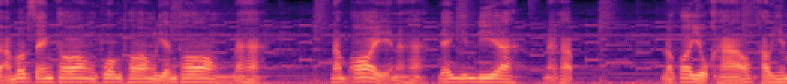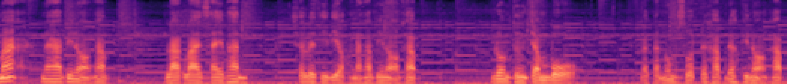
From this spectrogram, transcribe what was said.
สามรสแสงทอง พวงทอง เหรียญทองนะฮะน้ำอ้อยนะฮะแดงอินเดียนะครับ แล้วก็โยกขาวขาวหิมะนะครับพี่น้องครับ หลากหลายสายพันธุ์เฉลยทีเดียวนะครับพี่น้องครับ รวมถึงจัมโบ้แล้วก็นุ่มสดนะครับเด้อพี่น้องครับ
